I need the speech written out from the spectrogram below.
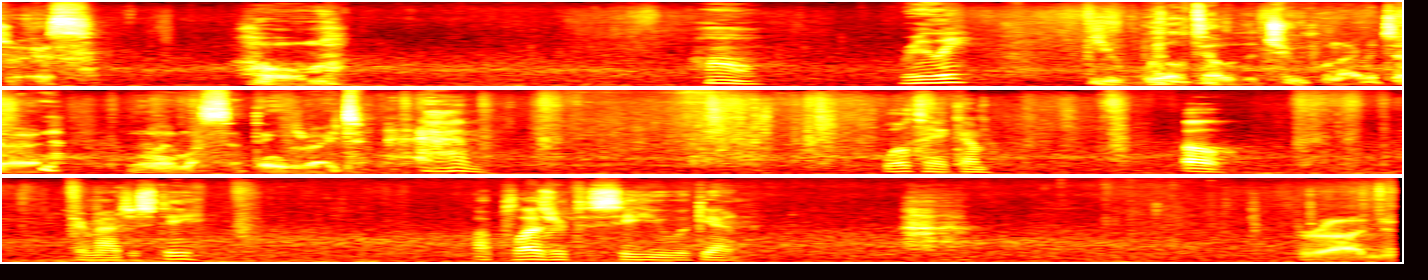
Triss. Home. Oh, really? You will tell the truth when I return. Now I must set things right. We'll take him. Oh, Your Majesty. A pleasure to see you again. Roger.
